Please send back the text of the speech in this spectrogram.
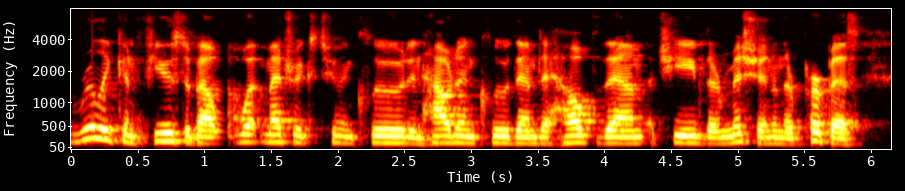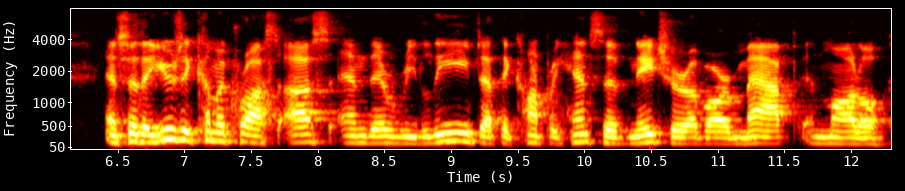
really confused about what metrics to include and how to include them to help them achieve their mission and their purpose. And so they usually come across us and they're relieved at the comprehensive nature of our map and model.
